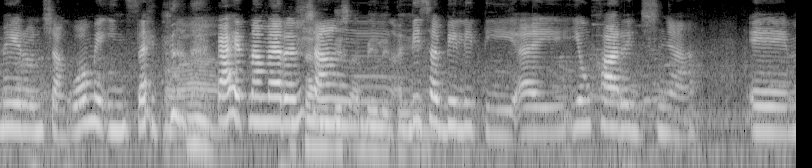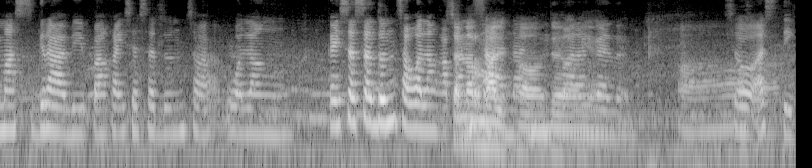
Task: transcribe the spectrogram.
mayroon siyang, wow, may insight. Ah, kahit na meron Siyang siyang disability. disability, ay yung courage niya eh mas grabe pa kaysa sa dun sa walang kaysa sa dun sa walang Sa normal. kapansanan. Oh, the- parang yeah. ganun. ah, So, astig.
